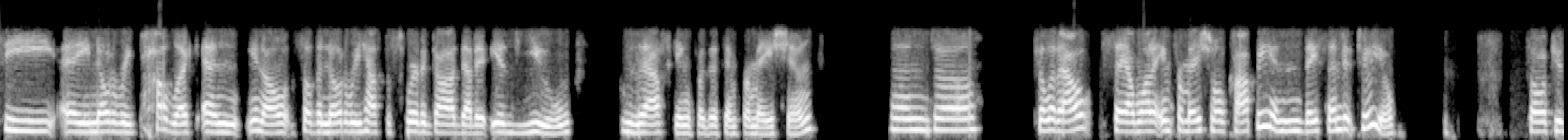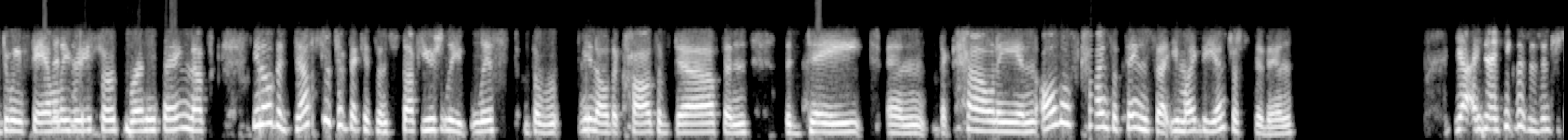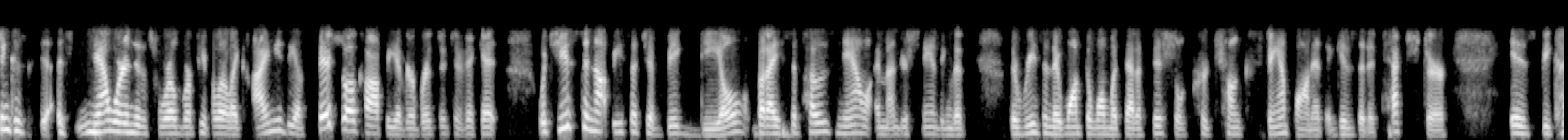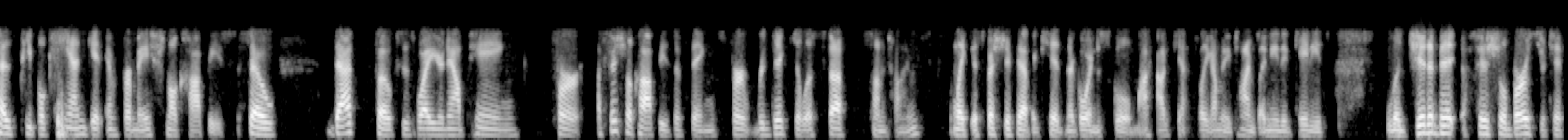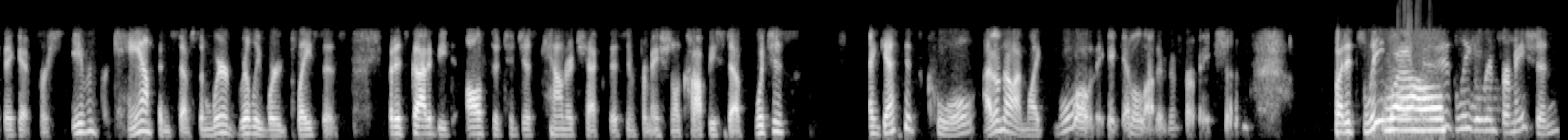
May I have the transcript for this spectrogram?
see a notary public and you know so the notary has to swear to god that it is you who's asking for this information and uh, fill it out say i want an informational copy and they send it to you so if you're doing family research or anything that's you know the death certificates and stuff usually list the you know the cause of death and the date and the county and all those kinds of things that you might be interested in Yeah, and I think this is interesting because uh, now we're into this world where people are like, I need the official copy of your birth certificate, which used to not be such a big deal. But I suppose now I'm understanding that the reason they want the one with that official Kerchunk stamp on it that gives it a texture is because people can get informational copies. So that, folks, is why you're now paying for official copies of things for ridiculous stuff sometimes like especially if you have a kid and they're going to school. My, I can't tell you how many times I needed Katie's legitimate official birth certificate for even for camp and stuff, some weird, really weird places. But it's got to be also to just counter check this informational copy stuff, which is, I guess it's cool. I don't know. I'm like, whoa, they could get a lot of information. but it's legal. Well- it is legal information.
